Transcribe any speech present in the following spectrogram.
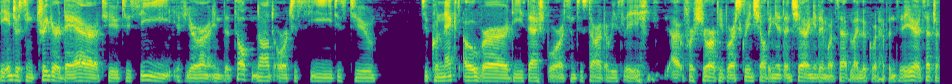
interesting trigger there to to see if you're in the top knot or to see just to to connect over these dashboards and to start obviously uh, for sure people are screenshotting it and sharing it in whatsapp like look what happened here etc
